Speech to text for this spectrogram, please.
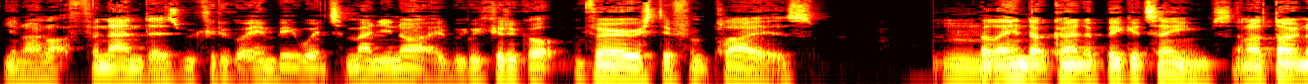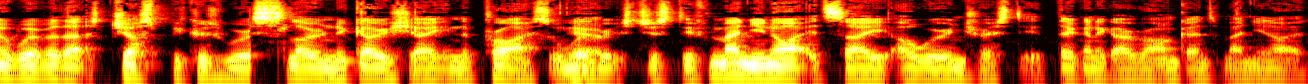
you know like Fernandes. We could have got him, but he went to Man United. We could have got various different players." Mm. but they end up going to bigger teams. And I don't know whether that's just because we're slow negotiating the price, or whether Yeah. it's just if Man United say, "Oh, we're interested," they're going to go right. I'm going to Man United.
